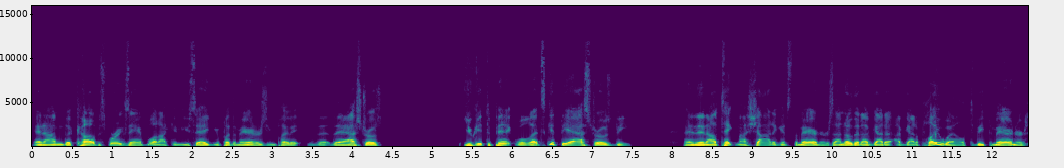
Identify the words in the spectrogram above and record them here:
and I'm the Cubs, for example, and I can you say, hey, you can play the Mariners, you can play the, the, the Astros, you get to pick. Well, let's get the Astros beat. And then I'll take my shot against the Mariners. I know that I've got to I've got to play well to beat the Mariners,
